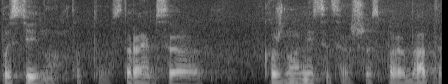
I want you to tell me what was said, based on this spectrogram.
постійно. Тобто стараємося кожного місяця щось передати.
